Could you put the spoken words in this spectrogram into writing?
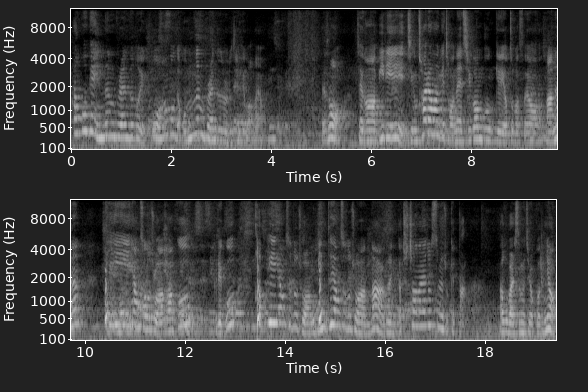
한국에 있는 브랜드도 있고 한국에 없는 브랜드들도 되게 많아요. 그래서 제가 미리 지금 촬영하기 전에 직원분께 여쭤봤어요. 나는 티 향수도 좋아하고 그리고 커피 향수도 좋아하고 민트 향수도 좋아한다. 그러니까 추천을 해줬으면 좋겠다. 라고 말씀을 드렸거든요.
